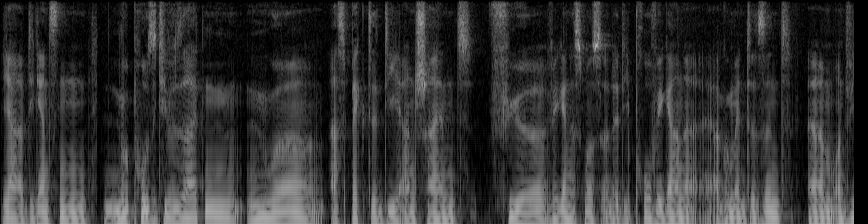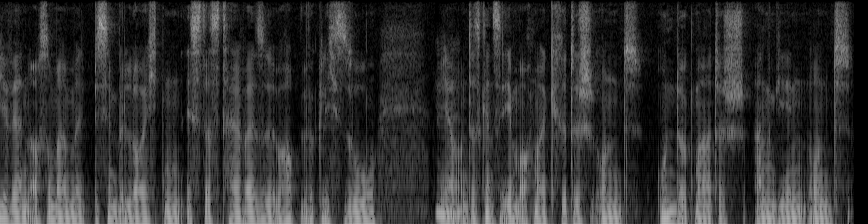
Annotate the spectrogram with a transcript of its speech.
ja, die ganzen nur positive Seiten, nur Aspekte, die anscheinend für Veganismus oder die pro-vegane Argumente sind. Ähm, und wir werden auch so mal ein bisschen beleuchten, ist das teilweise überhaupt wirklich so, ja, mhm. und das Ganze eben auch mal kritisch und undogmatisch angehen und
